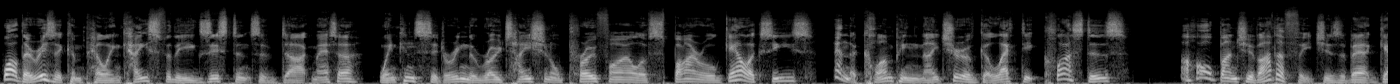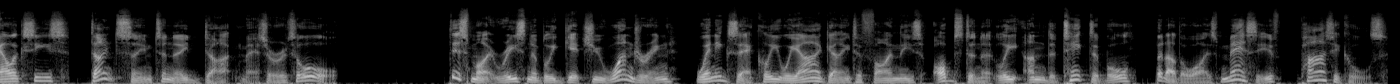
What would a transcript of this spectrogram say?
While there is a compelling case for the existence of dark matter when considering the rotational profile of spiral galaxies and the clumping nature of galactic clusters, a whole bunch of other features about galaxies don't seem to need dark matter at all. This might reasonably get you wondering when exactly we are going to find these obstinately undetectable, but otherwise massive, particles.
